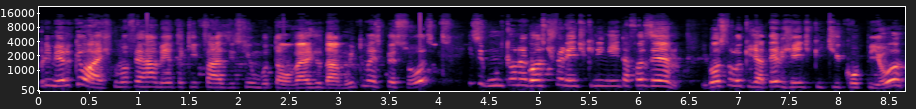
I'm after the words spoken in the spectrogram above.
primeiro que eu acho que uma ferramenta que faz isso em um botão vai ajudar muito mais pessoas. E segundo que é um negócio diferente que ninguém está fazendo. Igual você falou que já teve gente que te copiou,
